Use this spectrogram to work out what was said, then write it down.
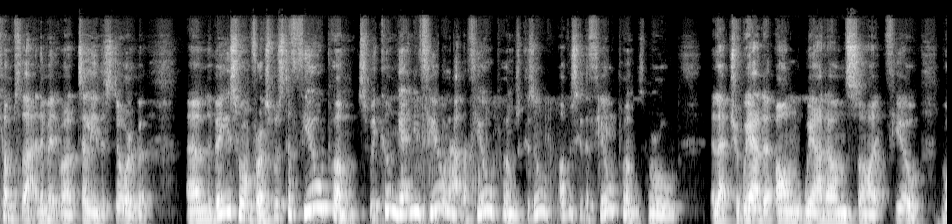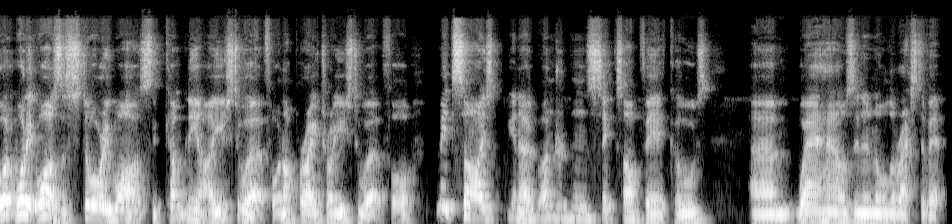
come to that in a minute when I tell you the story. But um, the biggest one for us was the fuel pumps. We couldn't get any fuel out of the fuel pumps because obviously the fuel pumps were all electric. We had on. We had on-site fuel. What what it was? The story was the company I used to work for, an operator I used to work for, mid-sized, you know, 106 odd vehicles, um, warehousing and all the rest of it.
